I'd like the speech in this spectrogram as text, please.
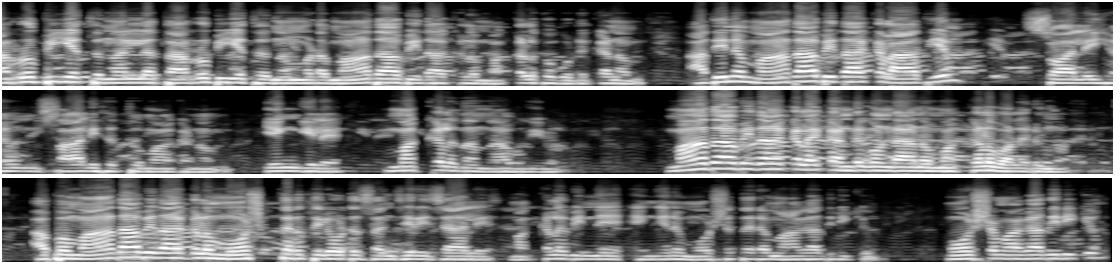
തറുബിയത്ത് നല്ല തറുബിയത്ത് നമ്മുടെ മാതാപിതാക്കൾ മക്കൾക്ക് കൊടുക്കണം. അതിന് മാതാപിതാക്കൾ ആദ്യം സ്വാലിഹം സാലിഹത്വമാകണം എങ്കിലേ മക്കൾ നന്നാവുകയുള്ളൂ. മാതാപിതാക്കളെ കണ്ടുകൊണ്ടാണ് മക്കൾ വളരുന്നത്. അപ്പൊ മാതാപിതാക്കൾ മോഷത്തരത്തിലോട്ട് സഞ്ചരിച്ചാൽ മക്കൾ പിന്നെ എങ്ങനെ മോശത്തരമാകാതിരിക്കും? മോശമാകാതിരിക്കും?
